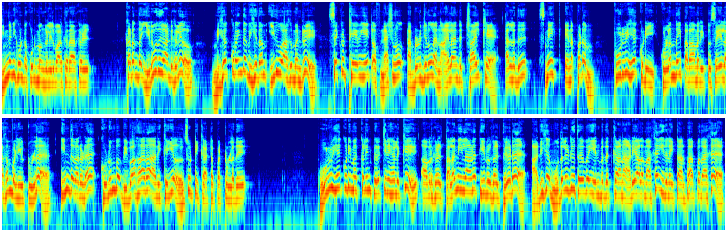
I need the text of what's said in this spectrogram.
பின்னணி கொண்ட குடும்பங்களில் வாழ்கிறார்கள் கடந்த இருபது ஆண்டுகளில் மிக குறைந்த விகிதம் இதுவாகும் என்று secretariat of national aboriginal and island child care அல்லது ஸ்னேக் எனப்படும் பூர்வீக குடி குழந்தை பராமரிப்பு செயலகம் வெளியிட்டுள்ள இந்த வருட குடும்ப விவகார அறிக்கையில் சுட்டிக்காட்டப்பட்டுள்ளது. பூர்வீக குடிமக்களின் பிரச்சினைகளுக்கு அவர்கள் தலைமையிலான தீர்வுகள் தேட அதிக முதலீடு தேவை என்பதற்கான அடையாளமாக இதனைத்தான் பார்ப்பதாக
